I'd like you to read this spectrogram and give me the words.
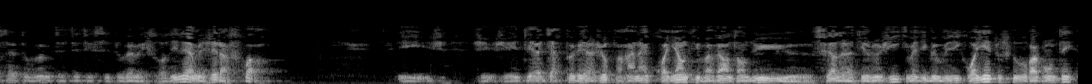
c'est tout, tout de même extraordinaire, mais j'ai la foi. Et j'ai été interpellé un jour par un incroyant qui m'avait entendu euh, faire de la théologie, qui m'a dit, mais vous y croyez tout ce que vous racontez?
